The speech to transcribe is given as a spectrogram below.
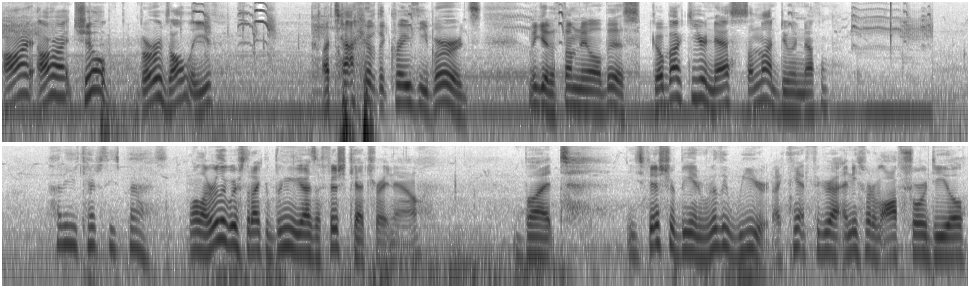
All right, all right, chill. Birds, I'll leave. Attack of the crazy birds. Let me get a thumbnail of this. Go back to your nests. I'm not doing nothing. How do you catch these bass? Well, I really wish that I could bring you guys a fish catch right now, but these fish are being really weird. I can't figure out any sort of offshore deal.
